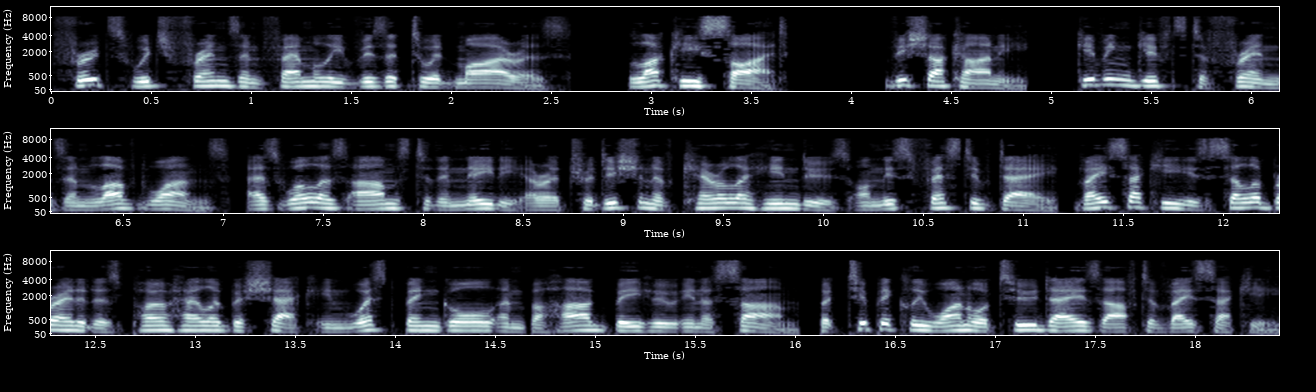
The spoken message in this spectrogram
fruits which friends and family visit to admire as lucky sight. Vishukani. Giving gifts to friends and loved ones, as well as alms to the needy are a tradition of Kerala Hindus on this festive day. Vaisakhi is celebrated as Pohela Boishakh in West Bengal and Bahag Bihu in Assam, but typically one or two days after Vaisakhi.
